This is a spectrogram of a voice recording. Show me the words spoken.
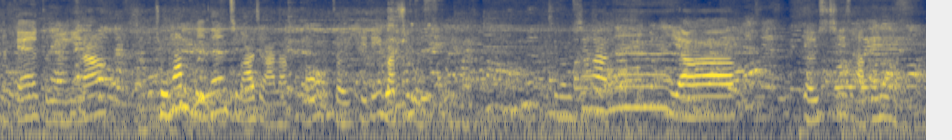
이렇게 도영이랑 조만비는 지금 아직 안 왔고 저희끼리 마시고 있어요 지금 시간은 약 10시 4분 정도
